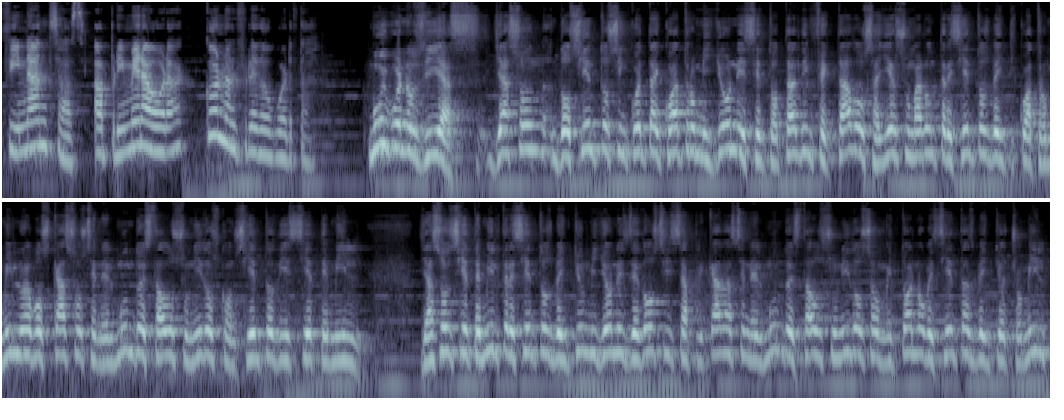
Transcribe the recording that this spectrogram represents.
Finanzas a primera hora con Alfredo Huerta. Muy buenos días. Ya son 254 millones el total de infectados. Ayer sumaron 324 mil nuevos casos en el mundo, Estados Unidos con 117 mil. Ya son 7.321 millones de dosis aplicadas en el mundo. Estados Unidos aumentó a 928 mil.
